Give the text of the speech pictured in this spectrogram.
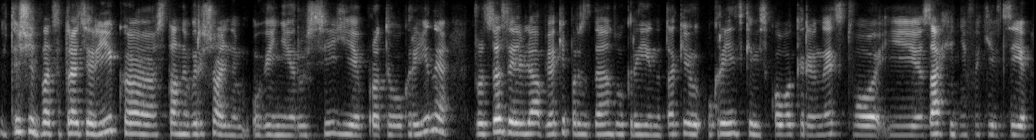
2023 рік е, стане вирішальним у війні Росії проти України. Про це заявляв як і президент України, так і українське військове керівництво і західні фахівці.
